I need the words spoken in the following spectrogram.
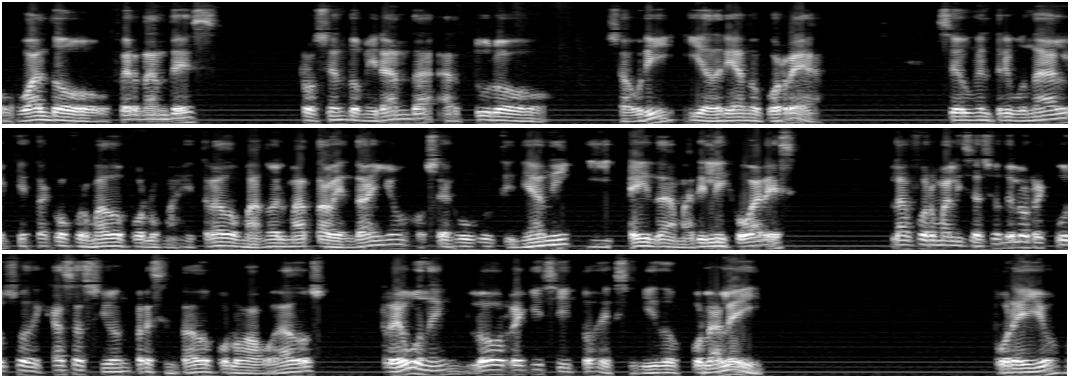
Oswaldo Fernández, Rosendo Miranda, Arturo Saurí y Adriano Correa. Según el tribunal, que está conformado por los magistrados Manuel Mata Bendaño, José Justiniani y Eida Marili Juárez, la formalización de los recursos de casación presentados por los abogados reúnen los requisitos exigidos por la ley. Por ello,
